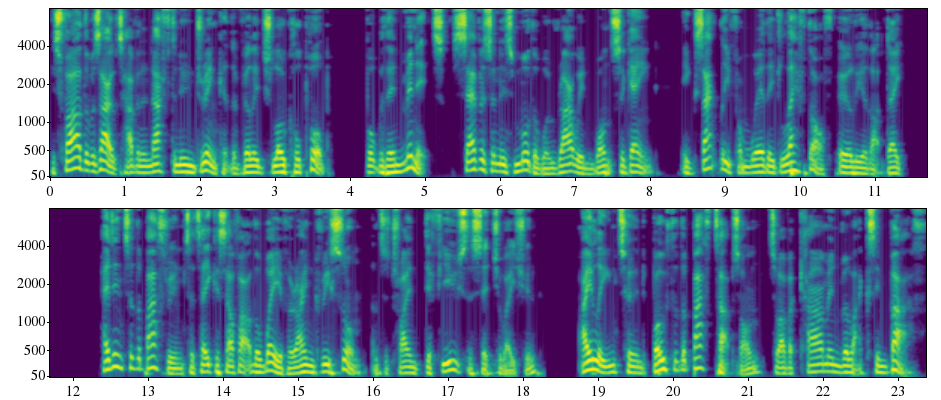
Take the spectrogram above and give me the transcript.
His father was out having an afternoon drink at the village local pub, but within minutes, Severs and his mother were rowing once again, exactly from where they'd left off earlier that day. Heading to the bathroom to take herself out of the way of her angry son and to try and diffuse the situation, Eileen turned both of the bath taps on to have a calming, relaxing bath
